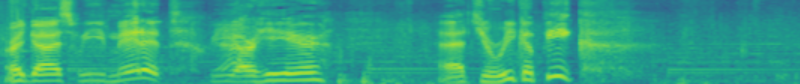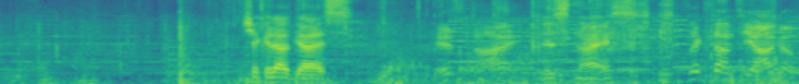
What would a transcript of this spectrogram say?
Alright guys, we made it. We are here at Eureka Peak. Check it out guys. It's nice. It's nice. It's like Santiago.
